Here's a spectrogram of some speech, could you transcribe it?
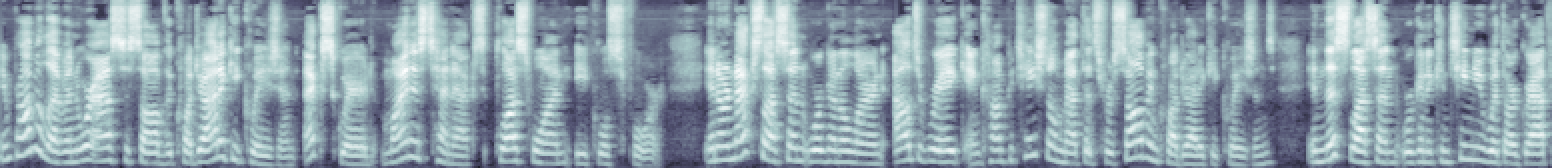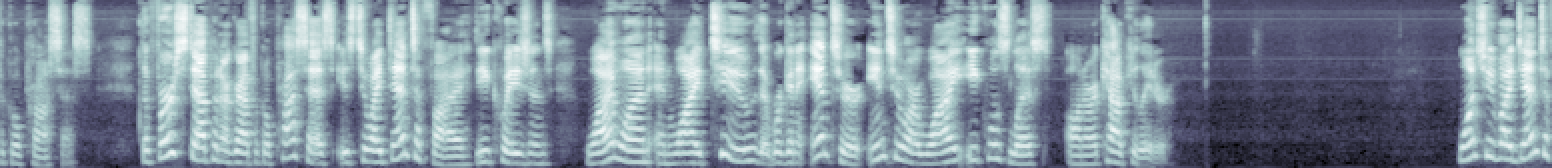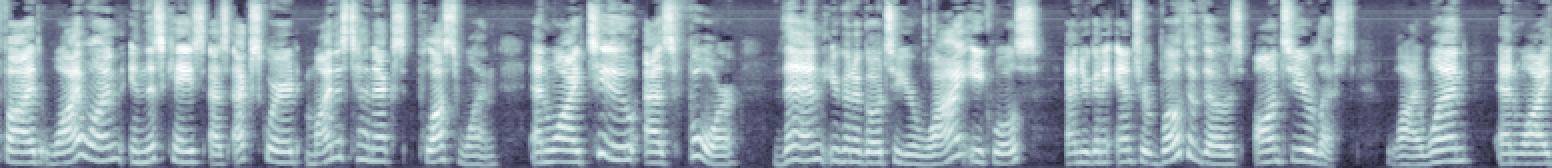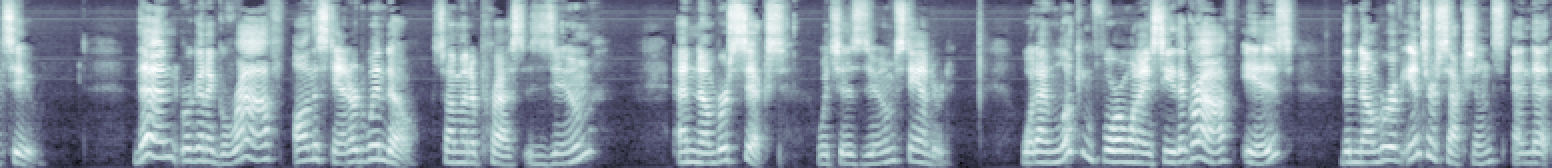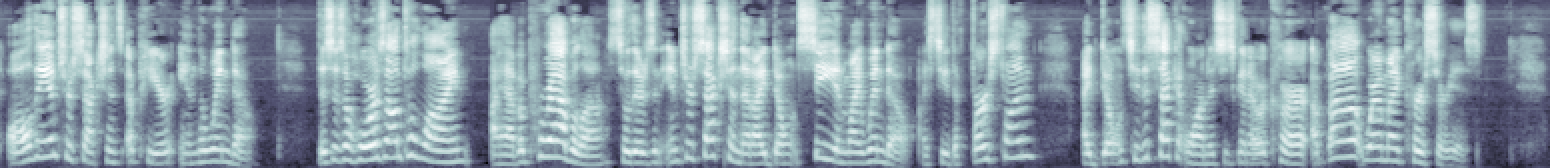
In problem 11, we're asked to solve the quadratic equation x squared minus 10x plus 1 equals 4. In our next lesson, we're going to learn algebraic and computational methods for solving quadratic equations. In this lesson, we're going to continue with our graphical process. The first step in our graphical process is to identify the equations y1 and y2 that we're going to enter into our y equals list on our calculator. Once you've identified y1, in this case as x squared minus 10x plus 1, and y2 as 4, then you're going to go to your y equals, and you're going to enter both of those onto your list, y1 and y2. Then we're going to graph on the standard window. So I'm going to press zoom and number 6, which is zoom standard. What I'm looking for when I see the graph is the number of intersections and that all the intersections appear in the window. This is a horizontal line. I have a parabola, so there's an intersection that I don't see in my window. I see the first one. I don't see the second one, which is going to occur about where my cursor is.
